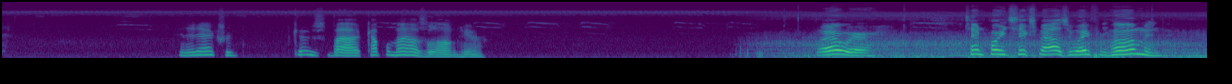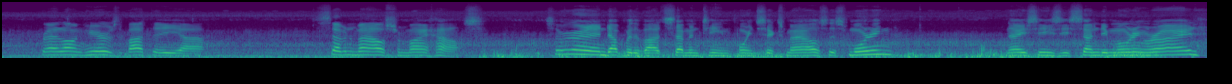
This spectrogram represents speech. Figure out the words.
And it actually goes by a couple miles along here. Well, we're 10.6 miles away from home, and right along here is about the uh, seven miles from my house. So we're going to end up with about 17.6 miles this morning. Nice, easy Sunday morning ride.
